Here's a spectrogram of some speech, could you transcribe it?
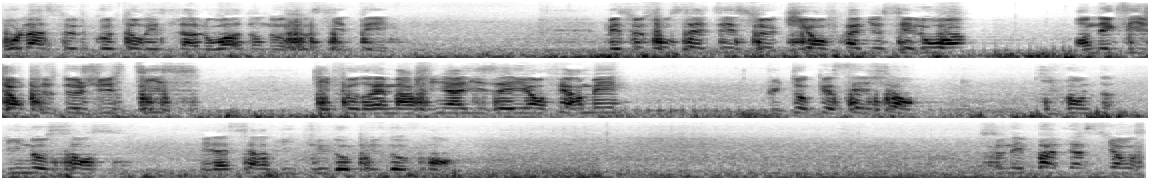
Voilà ce qu'autorise la loi dans nos sociétés. Mais ce sont celles et ceux qui enfreignent ces lois en exigeant plus de justice qu'il faudrait marginaliser et enfermer, plutôt que ces gens qui vendent l'innocence et la servitude au plus d'offrants. Ce n'est pas de la science,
